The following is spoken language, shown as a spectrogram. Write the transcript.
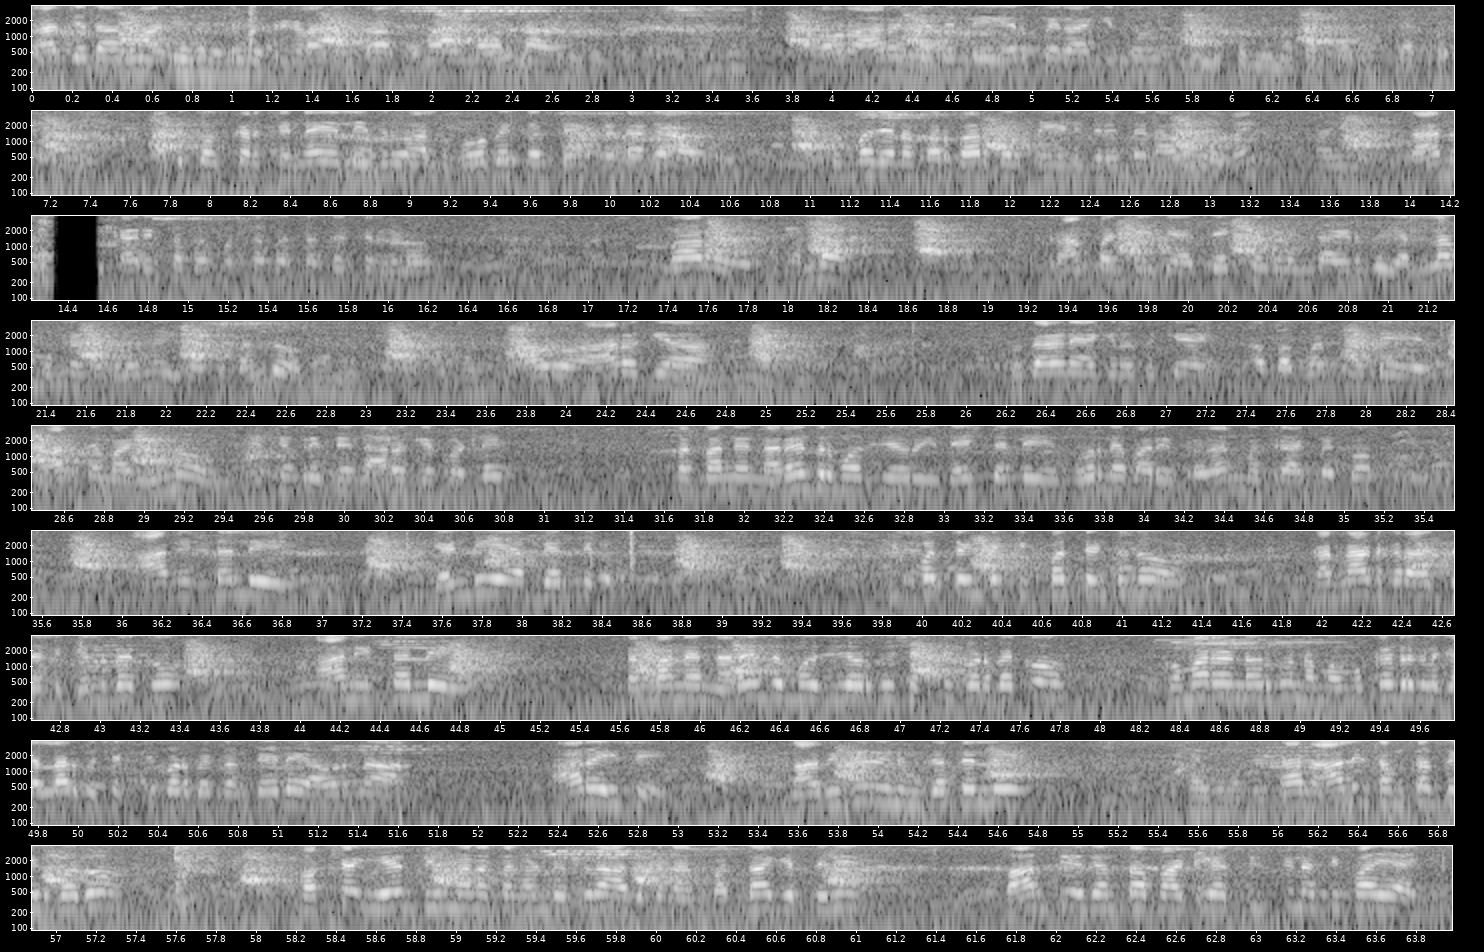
ರಾಜ್ಯದ ಮಾಜಿ ಮುಖ್ಯಮಂತ್ರಿಗಳಾದಂಥ ಕುಮಾರಣ್ಣವ್ರನ್ನ ಅವರ ಆರೋಗ್ಯದಲ್ಲಿ ಏರ್ಪೇರಾಗಿದ್ದು ಅದಕ್ಕೋಸ್ಕರ ಚೆನ್ನೈಯಲ್ಲಿ ಇದ್ರು ಅಲ್ಲಿ ಹೋಗ್ಬೇಕಂತ ಹೇಳ್ಕೊಂಡಾಗ ತುಂಬ ಜನ ಬರಬಾರ್ದು ಅಂತ ಹೇಳಿದ್ರಿಂದ ನಾವು ನಾನು ಕಾರ್ಯಸಭಾ ಪುರಸಭಾ ಸದಸ್ಯರುಗಳು ಸುಮಾರು ಎಲ್ಲ ಗ್ರಾಮ ಪಂಚಾಯತಿ ಅಧ್ಯಕ್ಷರುಗಳಿಂದ ಹಿಡಿದು ಎಲ್ಲ ಮುಖಂಡಗಳನ್ನು ಇವತ್ತು ಬಂದು ಅವರು ಆರೋಗ್ಯ ಸುಧಾರಣೆ ಆಗಿರೋದಕ್ಕೆ ಆ ಭಗವಂತನಲ್ಲಿ ಪ್ರಾರ್ಥನೆ ಮಾಡಿ ಇನ್ನೂ ಹೆಚ್ಚಿನ ರೀತಿಯಲ್ಲಿ ಆರೋಗ್ಯ ಕೊಡಲಿ. ಸನ್ಮಾನ್ಯ ನರೇಂದ್ರ ಮೋದಿಜಿಯವರು ಈ ದೇಶದಲ್ಲಿ ಮೂರನೇ ಬಾರಿ ಪ್ರಧಾನಮಂತ್ರಿ ಆಗಬೇಕು. ಆ ನಿಟ್ಟಿನಲ್ಲಿ ಎನ್ ಡಿ ಎ ಅಭ್ಯರ್ಥಿಗಳು ಇಪ್ಪತ್ತೆಂಟಕ್ಕೆ ಇಪ್ಪತ್ತೆಂಟು ಕರ್ನಾಟಕ ರಾಜ್ಯದಲ್ಲಿ ಗೆಲ್ಲಬೇಕು. ಆ ನಿಟ್ಟಿನಲ್ಲಿ ಸನ್ಮಾನ್ಯ ನರೇಂದ್ರ ಮೋದಿಜಿಯವ್ರಿಗೂ ಶಕ್ತಿ ಕೊಡಬೇಕು. ಕುಮಾರಣ್ಣವ್ರಿಗೂ, ನಮ್ಮ ಮುಖಂಡರುಗಳಿಗೆಲ್ಲರಿಗೂ ಶಕ್ತಿ ಕೊಡಬೇಕು ಅಂತೇಳಿ ಅವ್ರನ್ನ ಹಾರೈಸಿ ನಾವಿದ್ದೀರಿ ನಿಮ್ಮ ಜೊತೆಯಲ್ಲಿ. ನಾನು ಹಾಲಿ ಸಂಸದ್ ಇರ್ಬೋದು ಪಕ್ಷ ಏನು ತೀರ್ಮಾನ ತಗೊಂಡಿರ್ತೀರ ಅದಕ್ಕೆ ನಾನು ಬದ್ಧಾಗಿರ್ತೀನಿ. ಭಾರತೀಯ ಜನತಾ ಪಾರ್ಟಿಯ ಶಿಸ್ತಿನ ಸಿಪಾಯಿಯಾಗಿ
